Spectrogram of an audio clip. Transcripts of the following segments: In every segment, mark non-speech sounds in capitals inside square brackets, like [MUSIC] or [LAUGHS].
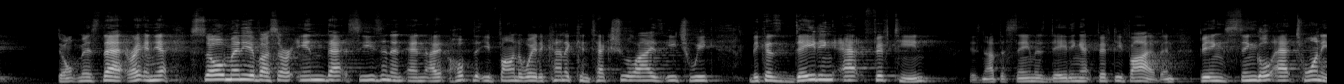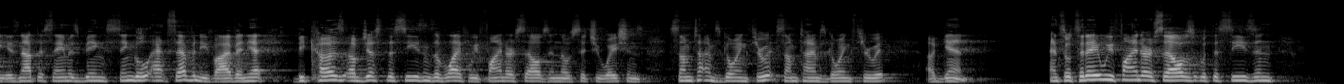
Don't miss that, right? And yet, so many of us are in that season, and, and I hope that you found a way to kind of contextualize each week because dating at 15 is not the same as dating at 55, and being single at 20 is not the same as being single at 75. And yet, because of just the seasons of life, we find ourselves in those situations, sometimes going through it, sometimes going through it again. And so today we find ourselves with the season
